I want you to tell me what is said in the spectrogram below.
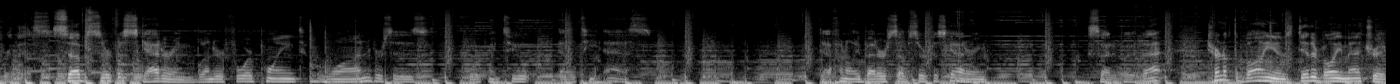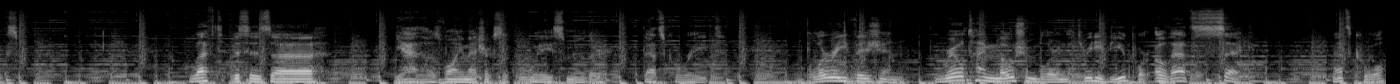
for this. Subsurface scattering. Blender 4.1 versus 4.2 LTS. Definitely better subsurface scattering. Excited with that. Turn up the volumes, dither volumetrics. Left, this is, uh, yeah, those volumetrics look way smoother. That's great. Blurry vision, real time motion blur in the 3D viewport. Oh, that's sick. That's cool.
